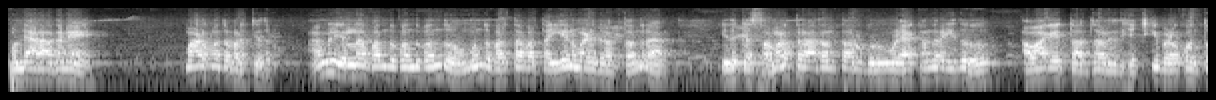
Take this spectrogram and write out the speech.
ಪುಣ್ಯಾರಾಧನೆ ಮಾಡ್ಕೊತ ಬರ್ತಿದ್ರು. ಆಮೇಲೆ ಎಲ್ಲ ಬಂದು ಬಂದು ಬಂದು ಮುಂದೆ ಬರ್ತಾ ಬರ್ತಾ ಏನು ಮಾಡಿದ್ರು ಅಂತಂದ್ರೆ ಇದಕ್ಕೆ ಸಮರ್ಥರಾದಂಥವ್ರು ಗುರುಗಳು. ಯಾಕಂದ್ರೆ ಇದು ಅವಾಗ ಇತ್ತು ಅಜ್ಜವ್ರು, ಇದು ಹೆಚ್ಚಿಗೆ ಬೆಳ್ಕೊಂತ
